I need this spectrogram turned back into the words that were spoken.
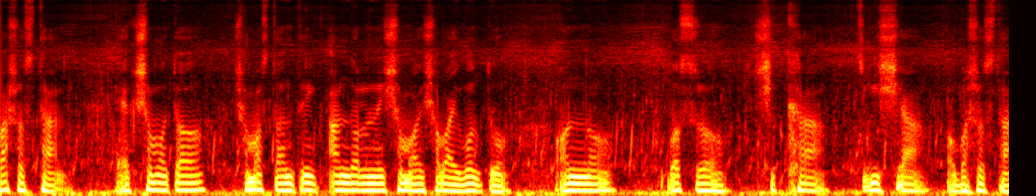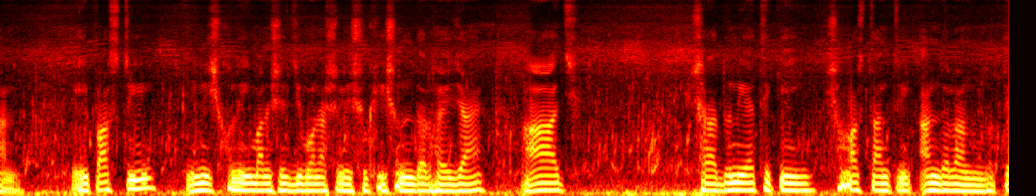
বাসস্থান। এক সময় তো সমাজতান্ত্রিক আন্দোলনের সময় সবাই বলতো, অন্ন, বস্ত্র, শিক্ষা, চিকিৎসা ও বাসস্থান। এই পাঁচটি জিনিস হলেই মানুষের জীবন আসলে সুখী, সুন্দর হয়ে যায়। আজ সারা দুনিয়া থেকেই সমাজতান্ত্রিক আন্দোলন ধরতে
